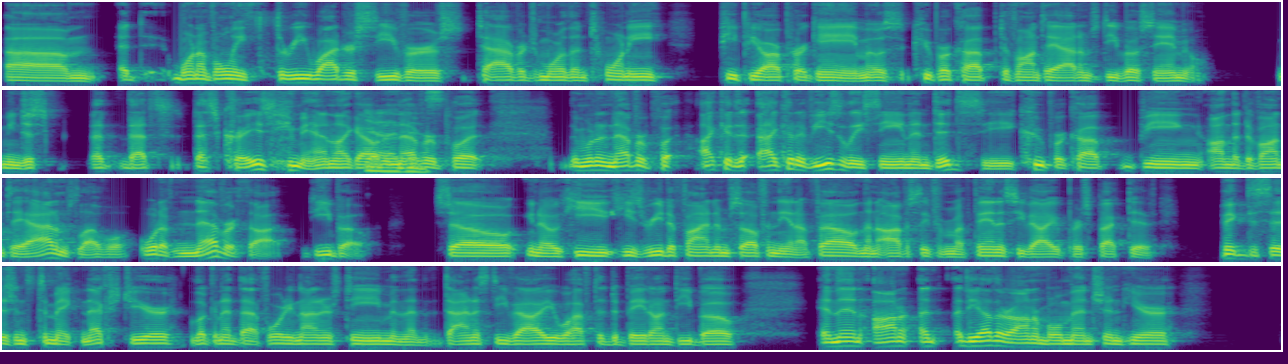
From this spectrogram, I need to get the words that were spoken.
Um, one of only three wide receivers to average more than 20 PPR per game. It was Cooper Kupp, Davante Adams, Deebo Samuel. I mean, just that that's that's crazy, man. Like I Yeah, would have never is. put would have never put I could I could have easily seen and did see Cooper Kupp being on the Davante Adams level. Would have never thought Deebo. So, you know, he he's redefined himself in the NFL. And then obviously from a fantasy value perspective, big decisions to make next year, looking at that 49ers team and then the dynasty value, we'll have to debate on Deebo. And then on uh, the other honorable mention here,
